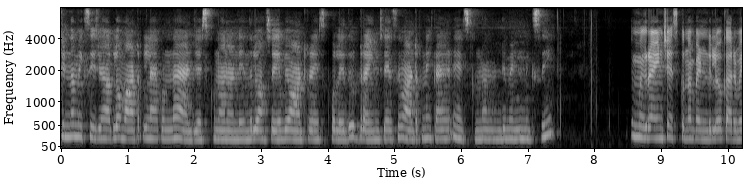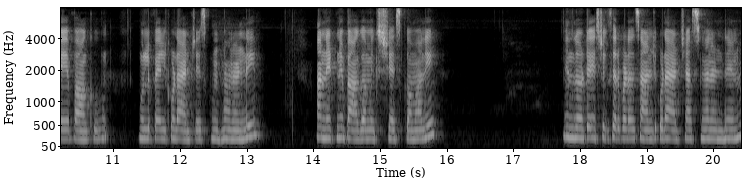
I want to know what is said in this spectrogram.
చిన్న మిక్సీ జార్లో వాటర్ లేకుండా యాడ్ చేసుకున్నానండి. ఇందులో అసలు ఏమి వాటర్ వేసుకోలేదు. డ్రైన్ చేసి వాటర్ని వేసుకున్నానండి మిక్సీ. గ్రైండ్ చేసుకున్న బెండిలో కరివేపాకు ఉల్లిపాయలు కూడా యాడ్ చేసుకుంటున్నానండి. అన్నిటిని బాగా మిక్స్ చేసుకోవాలి. ఇందులో టేస్ట్కి సరిపడా సాల్ట్ కూడా యాడ్ చేస్తున్నానండి నేను.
